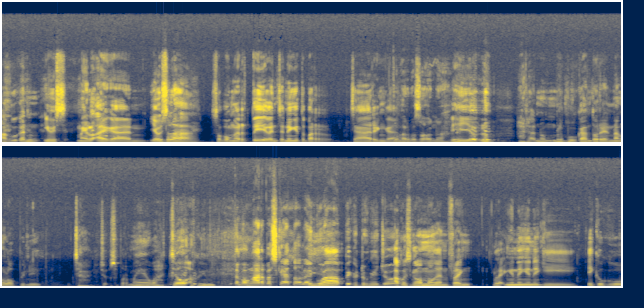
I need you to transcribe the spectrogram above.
aku kan ya wis melok ae kan. Ya wis lah, sapa ngerti kan jenenge tepar jaring kan. Pesona. Iya loh, ada no mlebu kantor ya nang lobi nih. Jancuk super mewah, cuk aku ini. Teko ngarep pas ketok lek ku Iya. apik gedunge cuk. Aku wis ngomong kan, Frank, lek ngene-ngene iki, iku ku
